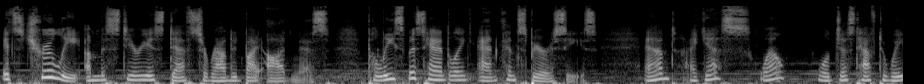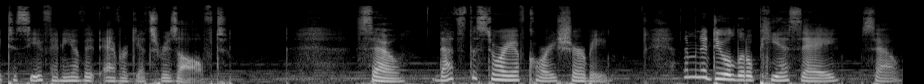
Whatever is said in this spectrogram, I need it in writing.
It's truly a mysterious death surrounded by oddness, police mishandling, and conspiracies. And I guess, well, we'll just have to wait to see if any of it ever gets resolved. So, that's the story of Corey Sherby. I'm going to do a little PSA, so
